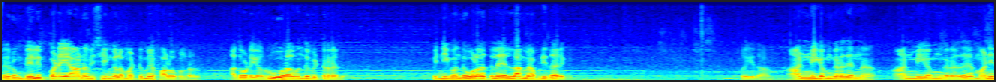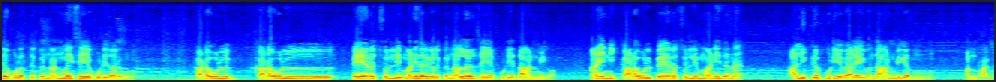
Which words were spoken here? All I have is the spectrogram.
வெறும் வெளிப்படையான விஷயங்களை மட்டுமே ஃபாலோ பண்ணுறது அதோடைய ரூஹை வந்து விட்டுறது. இன்றைக்கி வந்து உலகத்தில் எல்லாமே அப்படி தான் இருக்குது புரியுதா? ஆன்மீகம்ங்கிறது என்ன? ஆன்மீகம்ங்கிறது மனித குலத்துக்கு நன்மை செய்யக்கூடியதாக இருக்கணும். கடவுள் கடவுள் பெயரை சொல்லி மனிதர்களுக்கு நல்லது செய்யக்கூடியது ஆன்மீகம். ஆனால் இன்னைக்கு கடவுள் பெயரை சொல்லி மனிதனை அழிக்கக்கூடிய வேலையை வந்து ஆன்மீகம் பண்ணுறாங்க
